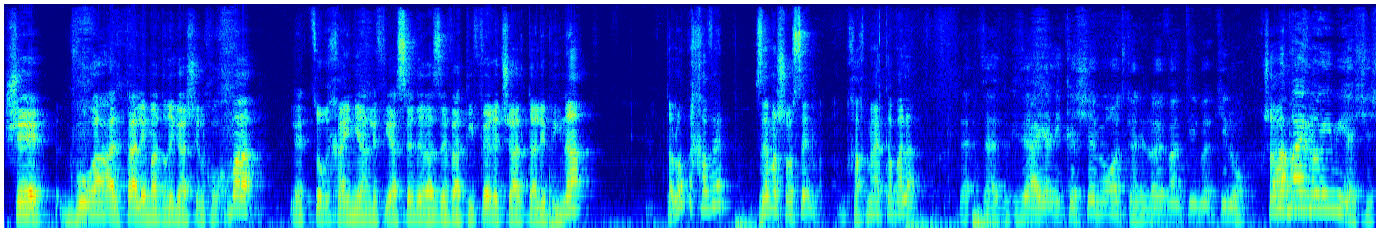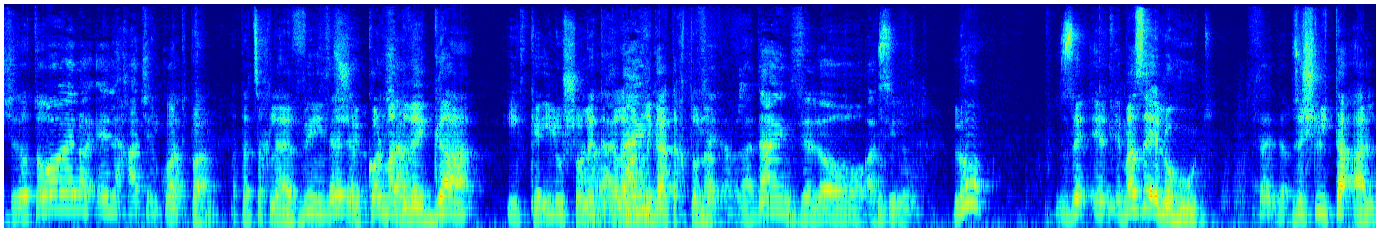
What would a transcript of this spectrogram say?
שגבורה עלתה למדרגה של חוכמה, לצורך העניין לפי הסדר הזה, והתפארת שעלתה לבינה, אתה לא מכוון. זה מה שעושים חכמי הקבלה. זה, זה, זה היה לי קשה מאוד, כי אני לא הבנתי, כאילו, כמה אלוהים יש? שזה אותו אל, אל אחד של כולם. עוד פעם, אתה צריך להבין בסדר, שכל עכשיו- מדרגה היא כאילו שולטת אבל על עדיין- המדרגה התחתונה. בסדר, אבל עדיין זה לא אצילות. לא. זה, מה זה אלוהות? בסדר. זה שליטה על.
